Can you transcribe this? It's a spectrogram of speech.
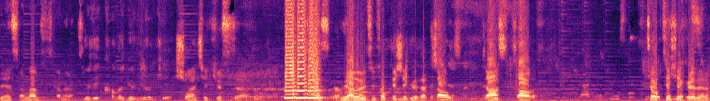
Bir el sallar mısınız kameramızı? Nerede kamera görmüyorum ki. Şu an çekiyor sizi abi. Duyarların için çok teşekkür ederim. Sağ olasın. Cansın sağ misin? Çok teşekkür ederim.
